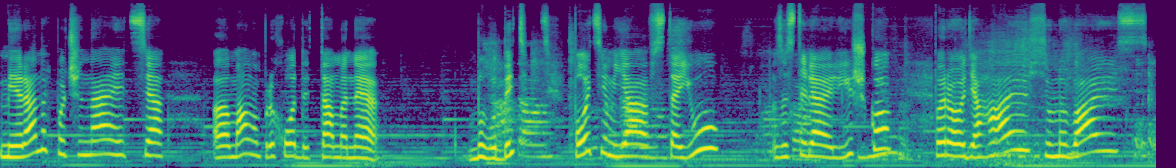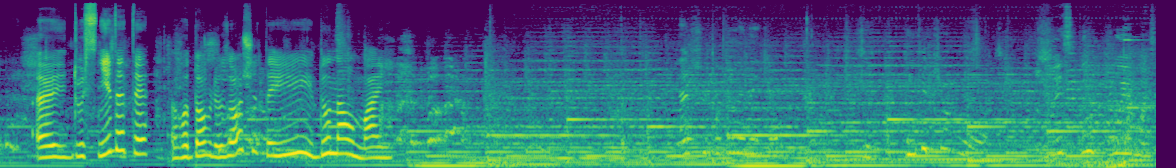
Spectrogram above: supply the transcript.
Мій ранок починається. е, Мама приходить та мене будить. Потім я встаю, застеляю ліжко, переодягаюсь, умиваюсь, е, йду снідати, готовлю зошити і йду на онлайн. Ми спілкуємось,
